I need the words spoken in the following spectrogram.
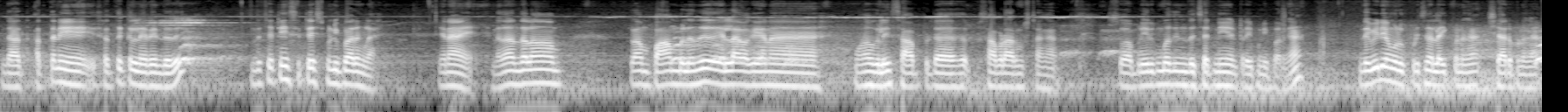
இந்த அத்- அத்தனை சத்துக்கள் நிறைந்தது. இந்த சட்னியை டேஸ்ட் பண்ணி பாருங்களேன். ஏன்னா என்னதான் இருந்தாலும் எல்லாம் பாம்புலேருந்து எல்லா வகையான உணவுகளையும் சாப்பிட்ட சாப்பிட ஆரம்பிச்சிட்டாங்க. ஸோ அப்படி இருக்கும்போது இந்த சட்னியை ட்ரை பண்ணி பாருங்கள் இந்த வீடியோ உங்களுக்கு பிடிச்சா லைக் பண்ணுங்கள் ஷேர் பண்ணுங்கள்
